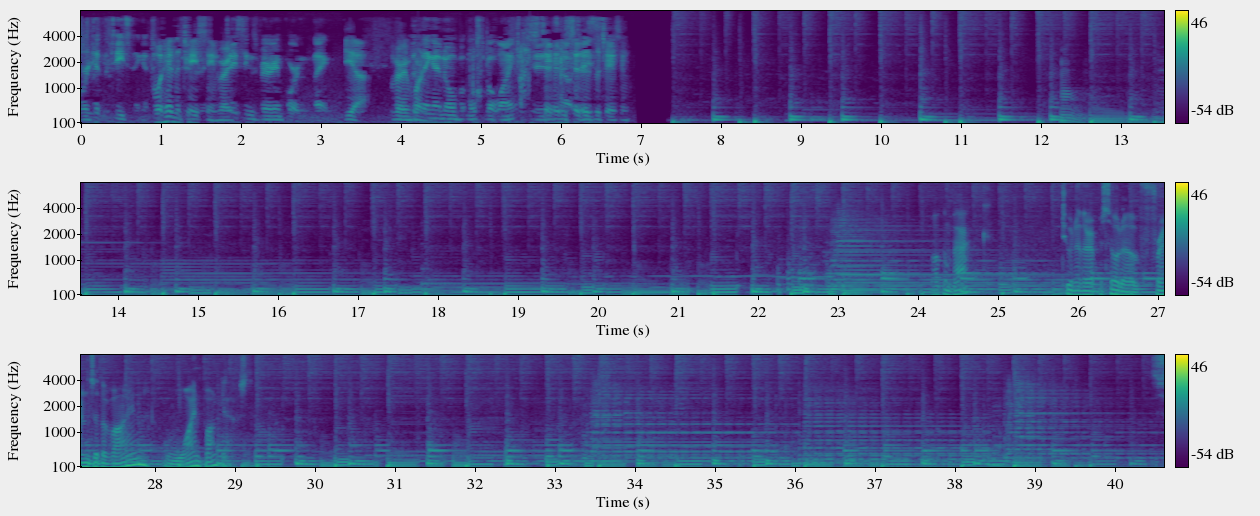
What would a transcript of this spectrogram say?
we're hitting the tasting. We're hitting the tasting, right? Tasting is very important thing. Yeah, very The important. thing I know about, most about wine is, It how is, it it is the tasting. Welcome back to another episode of Friends of the Vine Wine Podcast.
